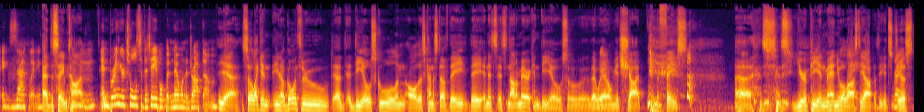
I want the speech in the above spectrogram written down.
exactly. at the same time. And bring your tools to the table, but know when to drop them. Yeah. So like in you know going through a, a DO school and all this kind of stuff, they they and it's it's not American DO, so uh, that way I don't get shot in the face. Uh, it's, it's European manual osteopathy. It's Right. just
